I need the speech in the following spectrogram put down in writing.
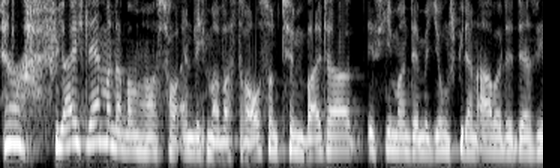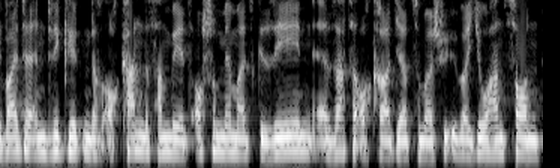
Ja, vielleicht lernt man da beim HSV endlich mal was draus. Und Tim Balter ist jemand, der mit jungen Spielern arbeitet, der sie weiterentwickelt und das auch kann. Das haben wir jetzt auch schon mehrmals gesehen. Er sagte auch gerade ja zum Beispiel über Johansson,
